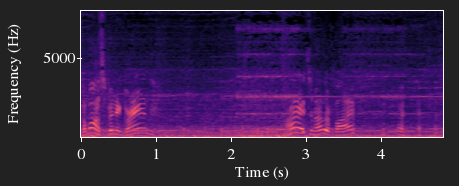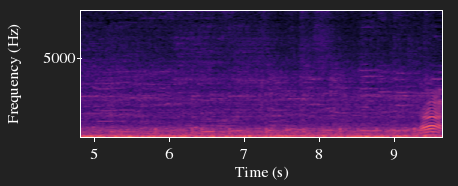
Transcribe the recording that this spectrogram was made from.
Come on, spin it grand. All right, it's another five. ah.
